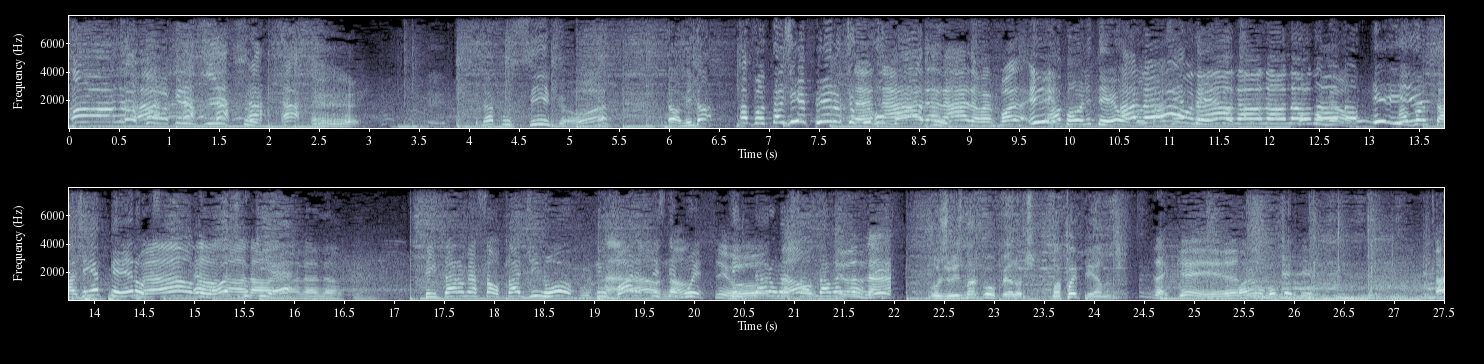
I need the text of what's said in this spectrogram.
Ah, não acredito! Não é possível. Não, me dá. A vantagem é pênalti, eu fui É roubado! nada, nada, mas pode... Ih! Tá bom, ele deu. A Ah, vantagem não, é pênalti. não, não, não, Como não, não? não, que isso? A vantagem é pênalti. Não, não, é lógico não, que não, é. Não, não, não. Tentaram me assaltar de novo. Eu tenho Não, várias testemunhas. não, senhor, Tentaram me não, assaltar mais uma vez. O juiz marcou o pênalti. Mas foi pênalti. Isso aqui é isso. Agora eu não vou perder. Não!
